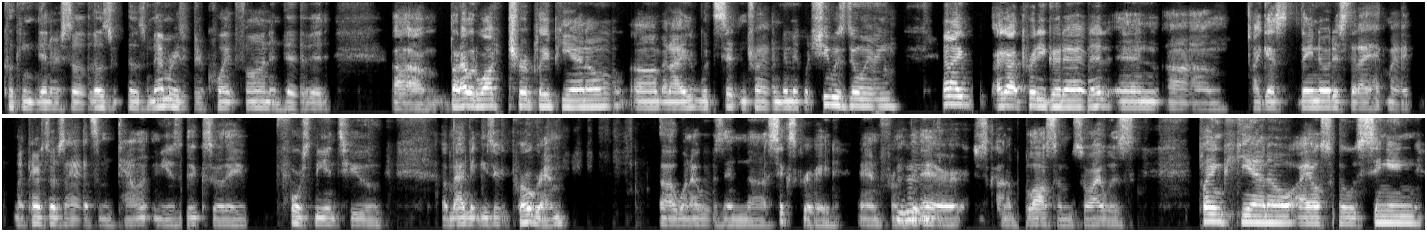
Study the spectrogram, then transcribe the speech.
cooking dinner. So those those memories are quite fun and vivid. Um, but I would watch her play piano, um, and I would sit and try and mimic what she was doing, and I I got pretty good at it. And um, I guess they noticed that I had my my parents noticed I had some talent in music, so they forced me into a magnet music program uh, when I was in uh, sixth grade, and from Mm-hmm. there it just kind of blossomed. So I was playing piano. I also was singing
